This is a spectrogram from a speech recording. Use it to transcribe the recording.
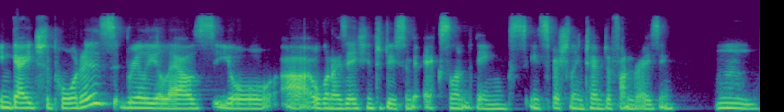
engaged supporters really allows your uh, organization to do some excellent things, especially in terms of fundraising. Mm.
